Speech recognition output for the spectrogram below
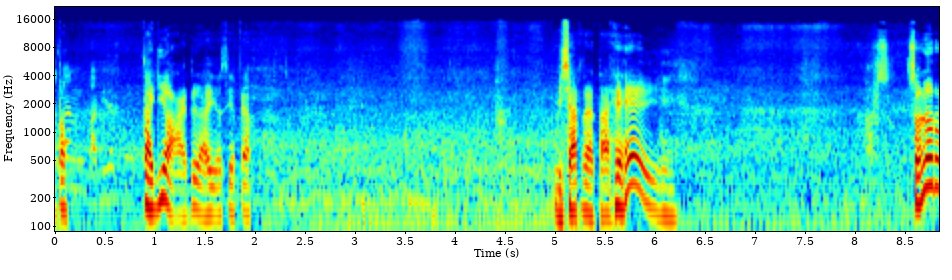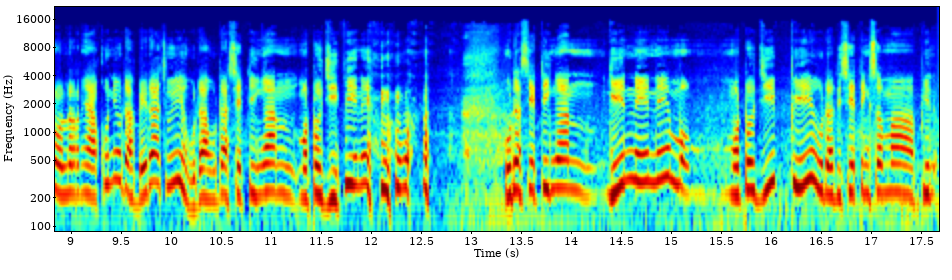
Pak. kan. Pagi ya, itu ayo siap ya. Bisa ternyata. Hehe. Soalnya rollernya aku nih udah beda cuy, udah udah settingan MotoGP nih. udah settingan gini nih Mo- MotoGP udah disetting sama pin,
